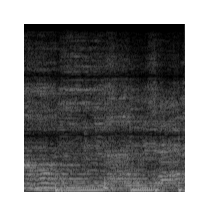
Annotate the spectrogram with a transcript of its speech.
home.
